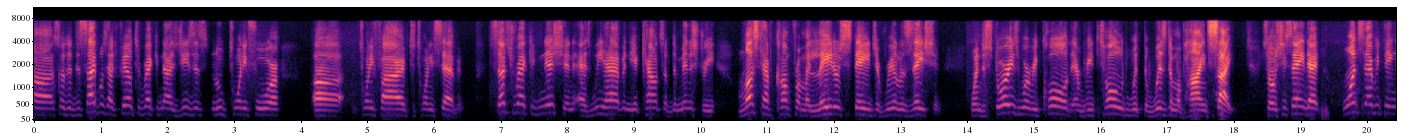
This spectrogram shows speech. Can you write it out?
uh, so the disciples had failed to recognize Jesus. Luke 24, uh, 25 to 27. Such recognition as we have in the accounts of the ministry must have come from a later stage of realization when the stories were recalled and retold with the wisdom of hindsight. So she's saying that once everything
